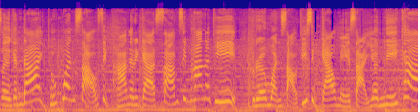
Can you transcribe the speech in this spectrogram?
เจอกันได้ทุกวันเสาร์ 15นาฬิกา35 นาที เริ่มวันเสาร์ที่ 19 เมษายนนี้ค่ะ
